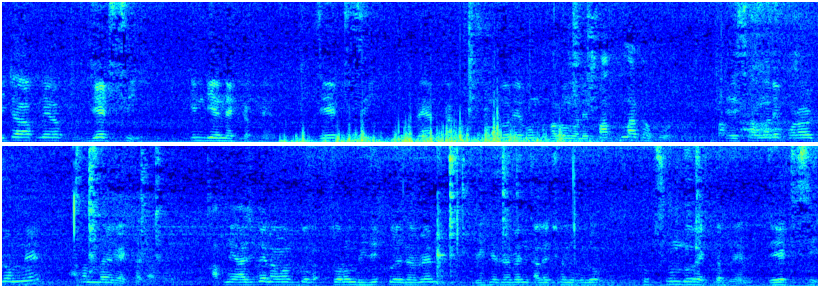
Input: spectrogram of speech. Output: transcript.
এটা আপনার জেড সি ইন্ডিয়ান একটা ফ্যান জেড সি খুব সুন্দর এবং ভালো মানের পাতলা কাপড়। এই সামারে পরার জন্য আরামদায়ক একটা কাপড়। আপনি আসবেন আমার শোরুম ভিজিট করে যাবেন, দেখে যাবেন কালেকশনগুলো খুব সুন্দর একটা ব্র্যান্ড জেড সি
